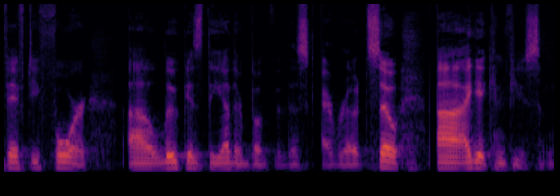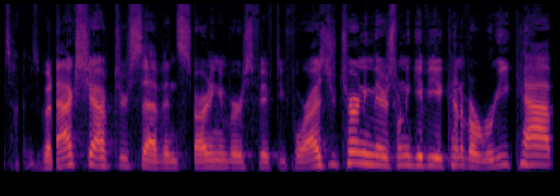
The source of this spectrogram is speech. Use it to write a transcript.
54. Uh, Luke is the other book that this guy wrote. So uh, I get confused sometimes. But Acts chapter 7, starting in verse 54. As you're turning there, I just want to give you kind of a recap.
